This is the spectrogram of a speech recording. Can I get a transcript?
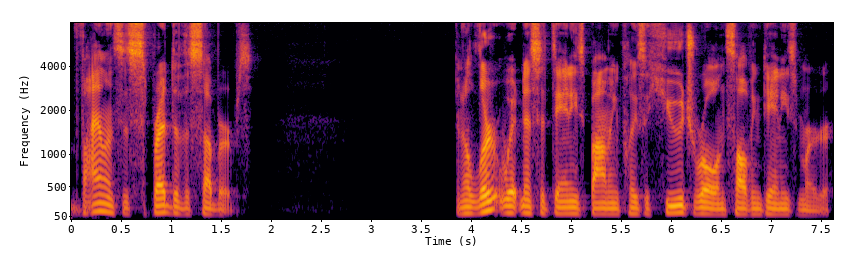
violence is spread to the suburbs. An alert witness at Danny's bombing plays a huge role in solving Danny's murder.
